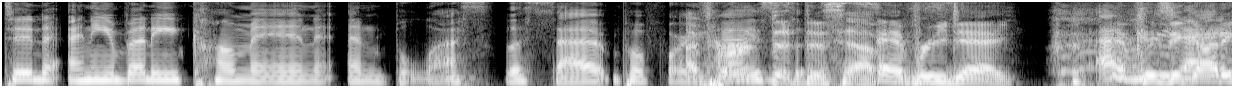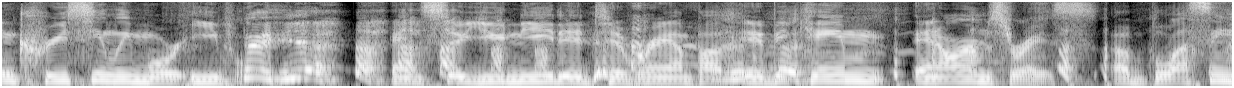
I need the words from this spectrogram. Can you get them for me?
Did anybody come in and bless the set before I've you heard guys? that this happens Every day. Because it got increasingly more evil. yeah. and so you needed to ramp up. It became an arms race, a blessing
